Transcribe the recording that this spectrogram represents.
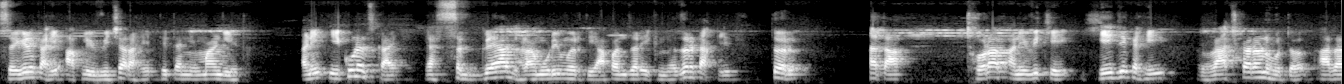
सगळे काही आपले विचार आहेत ते त्यांनी मांडलेत. आणि एकूणच काय या सगळ्या घडामोडींवरती आपण जर एक नजर टाकली तर आता थोरात आणि विखे हे जे काही राजकारण होतं आता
